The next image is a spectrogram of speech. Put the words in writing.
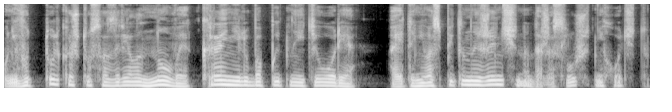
У него только что созрела новая, крайне любопытная теория, а эта невоспитанная женщина даже слушать не хочет.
